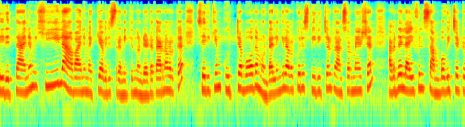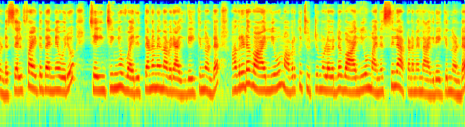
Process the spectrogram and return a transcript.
തിരുത്താനും ഹീലാവാനും ഒക്കെ അവർ ശ്രമിക്കുന്നുണ്ട് കേട്ടോ. കാരണം അവർക്ക് ശരിക്കും കുറ്റബോധമുണ്ട്. അല്ലെങ്കിൽ അവർക്കൊരു സ്പിരിച്വൽ ട്രാൻസ്ഫോർമേഷൻ അവരുടെ ലൈഫിൽ സംഭവിച്ചിട്ടുണ്ട്. സെൽഫായിട്ട് തന്നെ ഒരു ചേഞ്ചിങ് വരുത്തണമെന്ന് അവർ ആഗ്രഹിക്കുന്നുണ്ട്. അവരുടെ വാല്യവും അവർക്ക് ചുറ്റുമുള്ളവരുടെ വാല്യവും മനസ്സിലാക്കണമെന്ന് ആഗ്രഹിക്കുന്നുണ്ട്.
